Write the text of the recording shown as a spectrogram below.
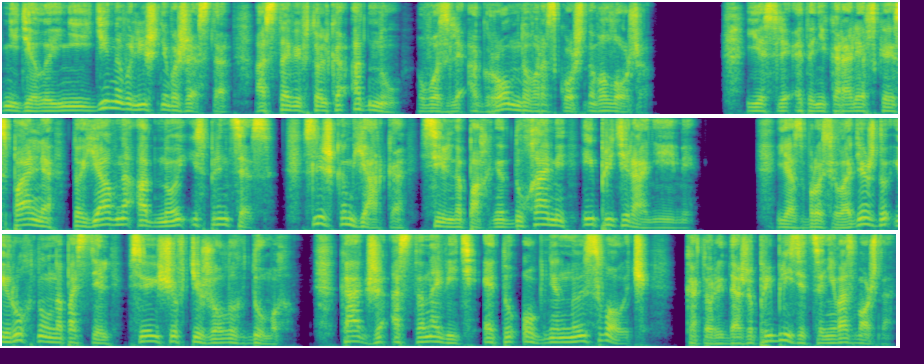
не делая ни единого лишнего жеста, оставив только одну возле огромного роскошного ложа. Если это не королевская спальня, то явно одной из принцесс. Слишком ярко, сильно пахнет духами и притираниями. Я сбросил одежду и рухнул на постель, все еще в тяжелых думах. Как же остановить эту огненную сволочь, которой даже приблизиться невозможно?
